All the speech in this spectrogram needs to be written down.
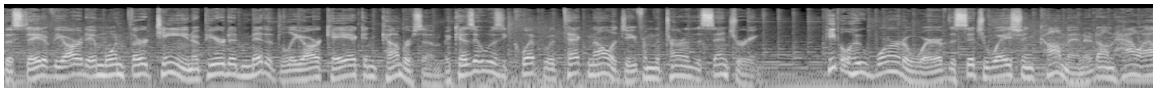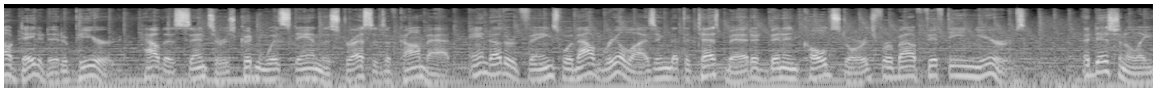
the state-of-the-art M113 appeared admittedly archaic and cumbersome because it was equipped with technology from the turn of the century. People who weren't aware of the situation commented on how outdated it appeared, how the sensors couldn't withstand the stresses of combat, and other things without realizing that the testbed had been in cold storage for about 15 years. Additionally,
